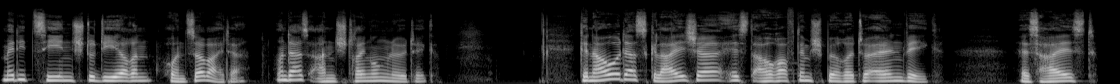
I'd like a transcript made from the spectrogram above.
Medizin studieren und so weiter. Und da ist Anstrengung nötig. Genau das Gleiche ist auch auf dem spirituellen Weg. Es heißt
